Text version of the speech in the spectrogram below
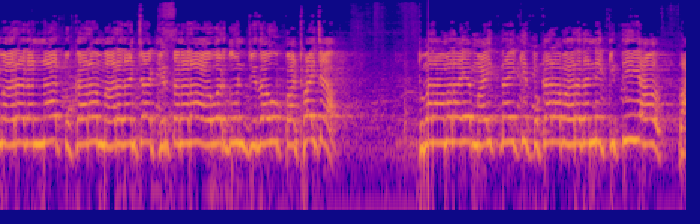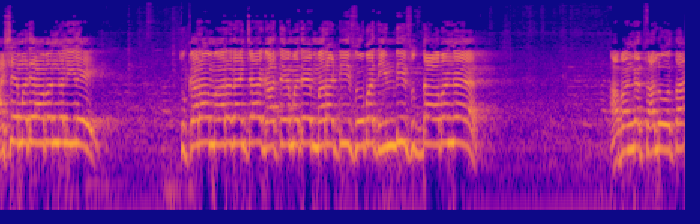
महाराजांना तुकाराम महाराजांच्या कीर्तनाला आवर्जून जिजाऊ पाठवायच्या. तुम्हाला आम्हाला हे माहीत नाही की तुकाराम महाराजांनी किती भाषेमध्ये अभंग लिहिले. तुकाराम महाराजांच्या गाथेमध्ये मराठी सोबत हिंदी सुद्धा अभंग अभंग चालू होता.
